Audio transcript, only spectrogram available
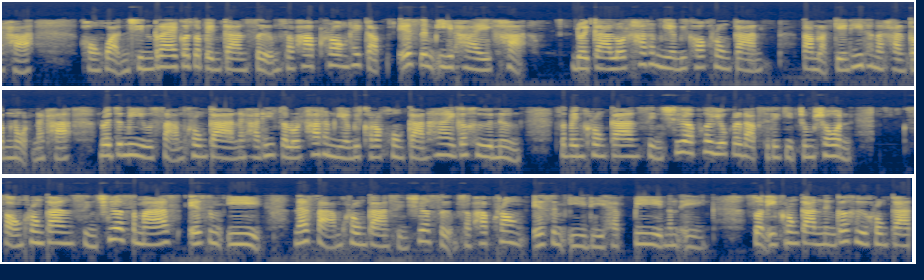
นะคะ ของขวัญชิ้นแรกก็จะเป็นการเสริมสภาพคล่องให้กับ SME ไทยค่ะ โดยการลดค่าธรรมเนียมวิเคราะห์โครงการตามหลักเกณฑ์ที่ธนาคารกำหนดนะคะ โดยจะมีอยู่ 3 โครงการนะคะ ที่จะลดค่าธรรมเนียมวิเคราะห์โครงการให้ก็คือ 1. จะเป็นโครงการสินเชื่อเพื่อยกระดับเศรษฐกิจชุมชน 2. โครงการสินเชื่อ Smart SME และ 3 โครงการสินเชื่อเสริมสภาพคล่อง SME D Happy นั่นเอง ส่วนอีกโครงการหนึ่งก็คือโครงการ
